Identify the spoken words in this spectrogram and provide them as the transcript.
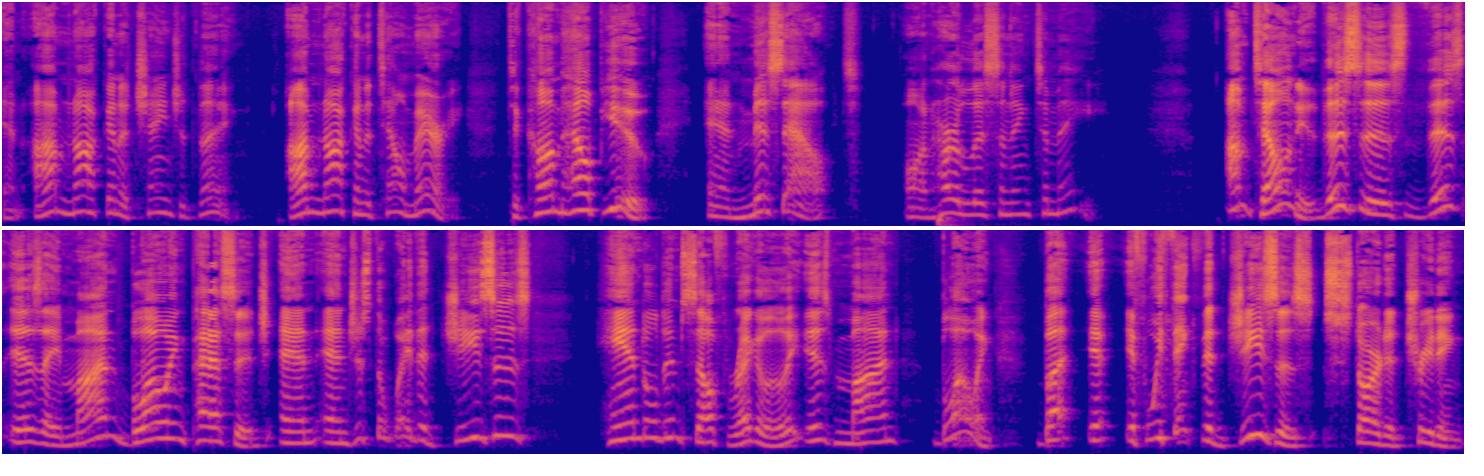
And I'm not going to change a thing. I'm not going to tell Mary to come help you and miss out on her listening to me. I'm telling you, this is this is a mind-blowing passage and and just the way that Jesus handled himself regularly is mind-blowing. But if, if we think that Jesus started treating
